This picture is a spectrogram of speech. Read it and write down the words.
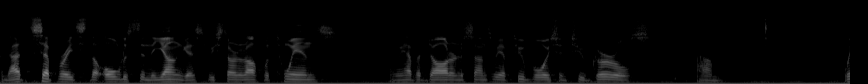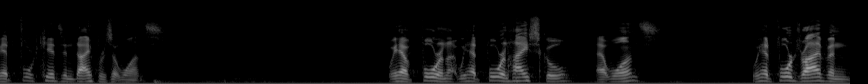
And that separates the oldest and the youngest. We started off with twins, and we have a daughter and a son, so we have two boys and two girls. Um, we had four kids in diapers at once. We have four. In, we had four in high school at once. We had four driving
